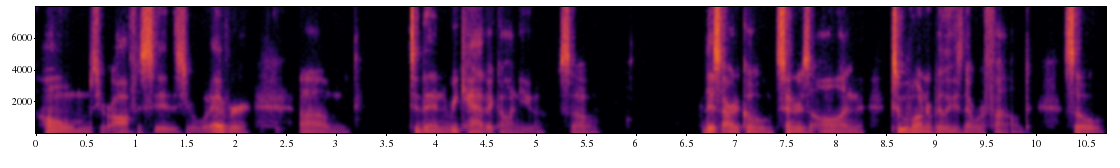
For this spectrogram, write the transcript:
homes, your offices, your whatever, um, to then wreak havoc on you. So this article centers on two vulnerabilities that were found. So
